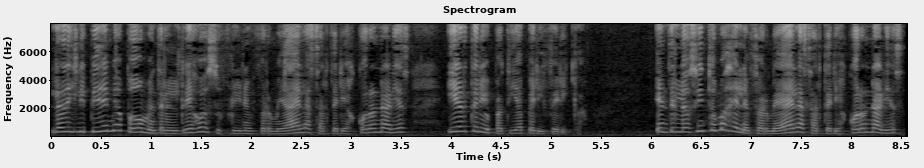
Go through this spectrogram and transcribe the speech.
La dislipidemia puede aumentar el riesgo de sufrir enfermedad de las arterias coronarias y arteriopatía periférica. Entre los síntomas de la enfermedad de las arterias coronarias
